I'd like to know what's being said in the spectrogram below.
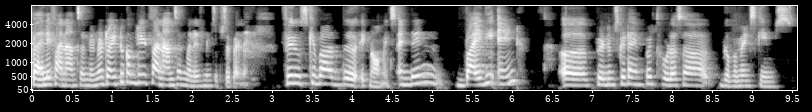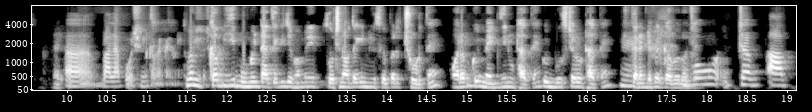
पहले finance and management try to complete finance and management सबसे पहले। फिर उसके बाद economics and then by the end prelims के टाइम पर थोड़ा सा गवर्नमेंट स्कीम्स वाला पोर्शन कवर करने तो मैम कब ये मोमेंट आते हैं कि जब हमें सोचना होता है कि न्यूज़पेपर छोड़ते हैं और अब कोई मैगजीन उठाते हैं कोई बूस्टर उठाते हैं। करंट अफेयर कवर हो जाए? वो जब आप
